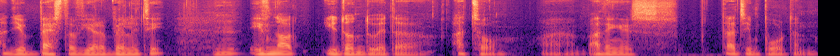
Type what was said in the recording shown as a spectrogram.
at your best of your ability. Mhm. If not, you don't do it uh, at all. Um, I think it's that's important.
